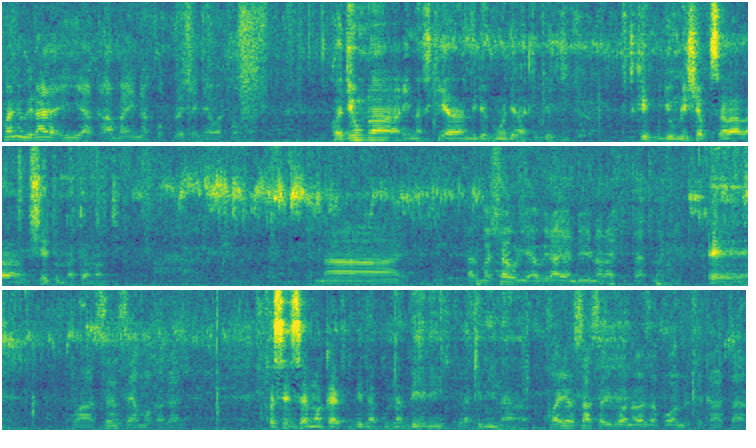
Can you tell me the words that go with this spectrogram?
Kwani wilaya hii ya Kamaa ina population ya watu wangapi? Kwa jumla inafikia milioni moja laki mbili tukijumlisha Busalala, Ushetu na Kahama mji. Na halmashauri ya wilaya ndio ina laki tatu na kitu. Eh, Kwa sensa ya mwaka gani? kwa sensa ya mwaka 2012 lakini na Kwa hiyo sasa hivi wanaweza kuwa wamefika hata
